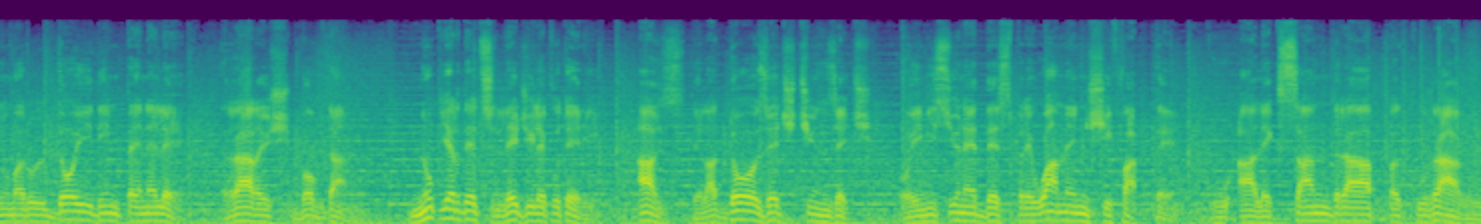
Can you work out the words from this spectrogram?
numărul 2 din PNL, Rareș Bogdan. Nu pierdeți legile puterii. Azi, de la 20.50, o emisiune despre oameni și fapte cu Alexandra Păcuraru.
